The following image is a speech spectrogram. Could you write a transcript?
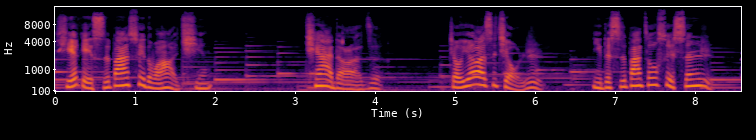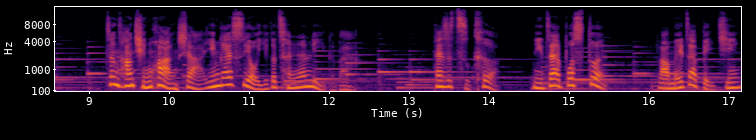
写给十八岁的王尔清。亲爱的儿子，九月二十九日，你的十八周岁生日。正常情况下应该是有一个成人礼的吧，但是此刻你在波士顿，老梅在北京。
